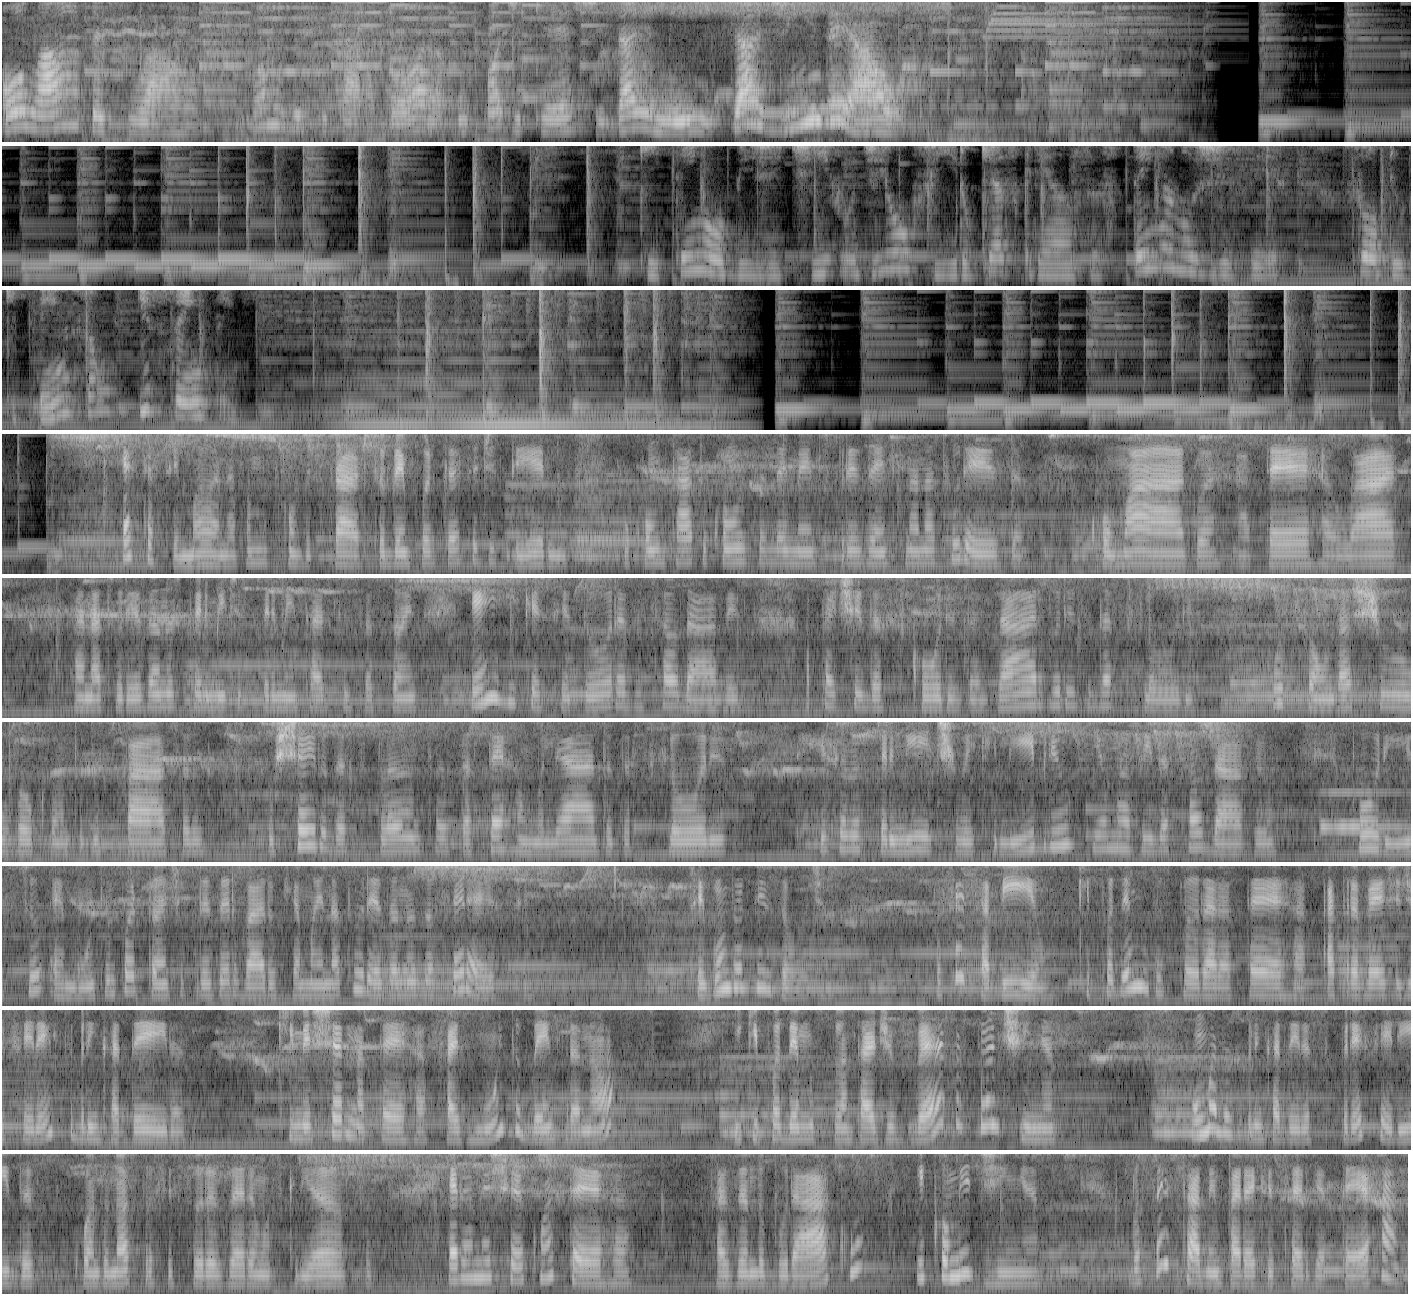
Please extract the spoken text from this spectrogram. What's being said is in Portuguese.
Olá, pessoal! Vamos escutar agora o podcast da EMEI Jardim Ideal. Que tem o objetivo de ouvir o que as crianças têm a nos dizer sobre o que pensam e sentem. Esta semana vamos conversar sobre a importância de termos o contato com os elementos presentes na natureza, como a água, a terra, o ar. A natureza nos permite experimentar sensações enriquecedoras e saudáveis a partir das cores das árvores e das flores, o som da chuva, o canto dos pássaros, o cheiro das plantas, da terra molhada, das flores. Isso nos permite o equilíbrio e uma vida saudável. Por isso, é muito importante preservar o que a Mãe Natureza nos oferece. Segundo episódio. Vocês sabiam que podemos explorar a Terra através de diferentes brincadeiras? Que mexer na terra faz muito bem para nós? E que podemos plantar diversas plantinhas. Uma das brincadeiras preferidas quando nós professoras éramos crianças era mexer com a terra, fazendo buraco e comidinha. Vocês sabem para que serve a terra?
